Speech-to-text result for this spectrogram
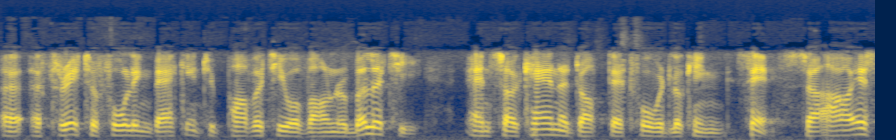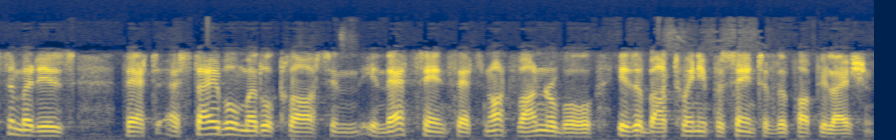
a, threat of falling back into poverty or vulnerability, and so can adopt that forward looking sense. So our estimate is that a stable middle class, in, in that sense, that's not vulnerable, is about 20% of the population.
